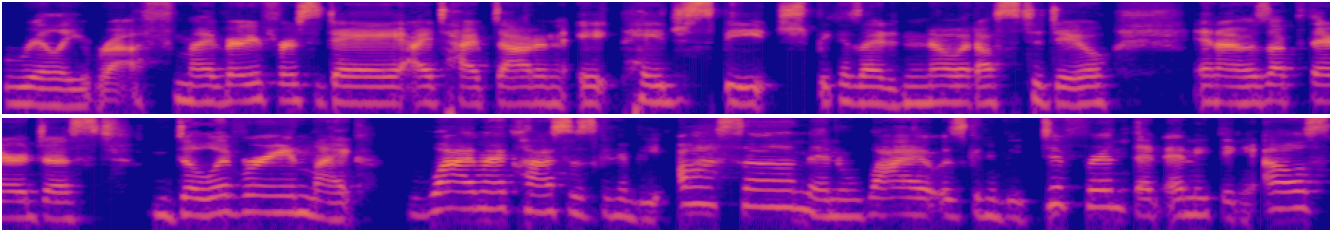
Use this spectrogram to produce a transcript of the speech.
really rough. My very first day, I typed out an eight page speech because I didn't know what else to do. And I was up there just delivering like why my class is going to be awesome and why it was going to be different than anything else.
